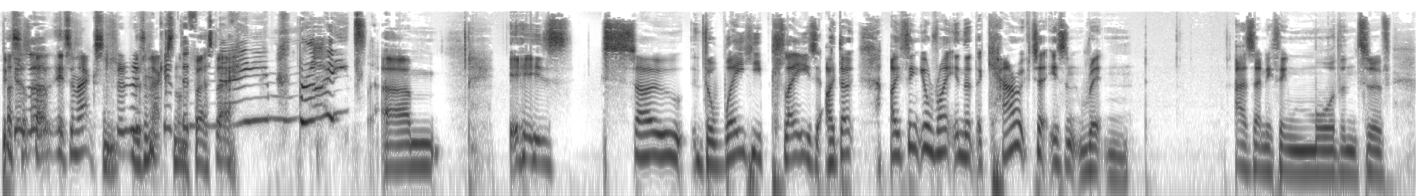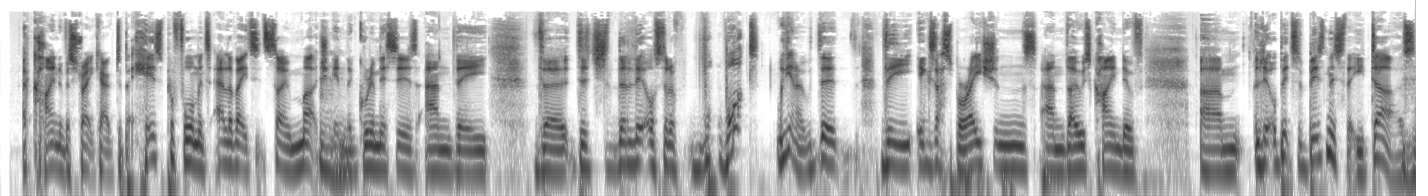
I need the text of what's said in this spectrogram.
because a- uh, it's an accent. There's an accent on the first day. name right. Um, is so the way he plays it. I don't. I think you're right in that the character isn't written as anything more than sort of a kind of a straight character, but his performance elevates it so much in the grimaces and the the the, the little sort of what you know the the exasperations and those kind of um, little bits of business that he does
